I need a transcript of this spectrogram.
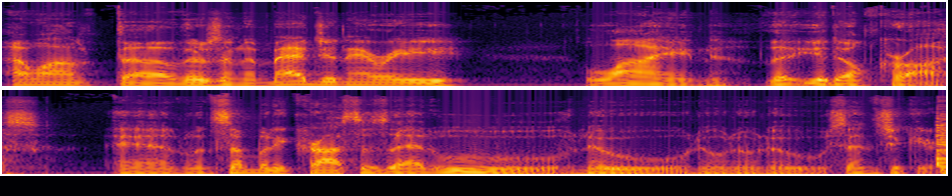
I want, uh, there's an imaginary line that you don't cross. And when somebody crosses that, ooh, no, no, no, no, send security.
